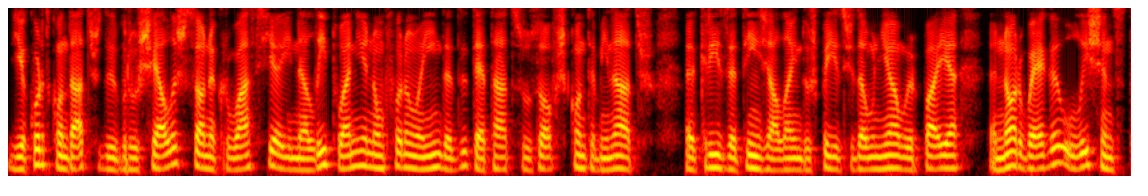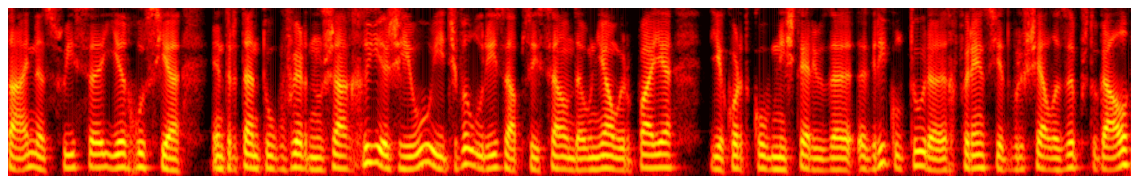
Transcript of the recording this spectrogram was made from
De acordo com dados de Bruxelas, só na Croácia e na Lituânia não foram ainda detectados os ovos contaminados. A crise atinge, além dos países da União Europeia, a Noruega, o Liechtenstein, a Suíça e a Rússia. Entretanto, o governo já reagiu e desvaloriza a posição da União Europeia de acordo com o Ministério da Agricultura, a referência de Bruxelas a Portugal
